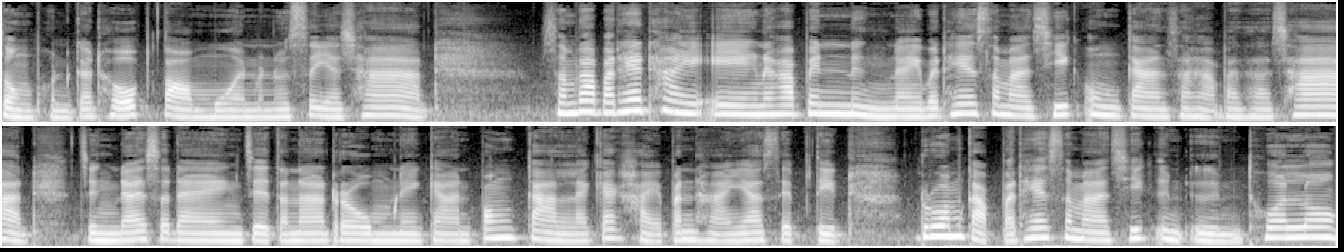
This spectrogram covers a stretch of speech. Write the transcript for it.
ส่งผลกระทบต่อมวลมนุษยชาติ สำหรับประเทศไทยเองนะคะเป็นหนึ่งในประเทศสมาชิกองค์การสหประชาชาติ จึงได้แสดงเจตนารมณ์ในการป้องกันและแก้ไขปัญหายาเสพติด ร่วมกับประเทศสมาชิกอื่นๆ ทั่วโลก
